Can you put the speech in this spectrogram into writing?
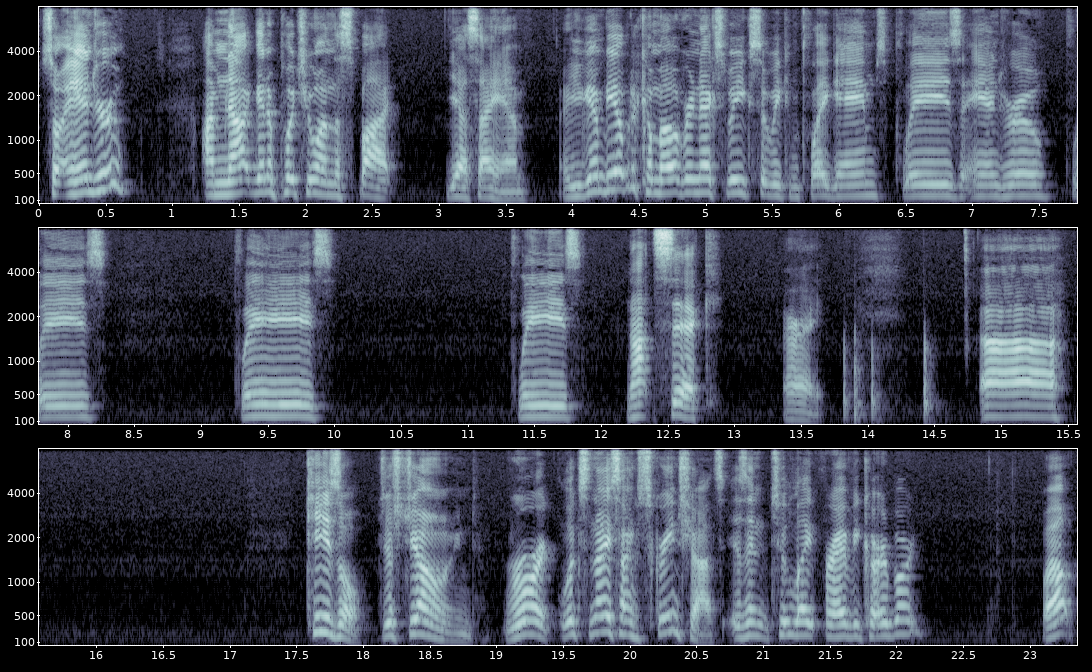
So, Andrew, I'm not going to put you on the spot. Yes, I am. Are you going to be able to come over next week so we can play games? Please, Andrew, please. Please. Please. Not sick. All right. Uh, Kiesel just joined. Rurik looks nice on screenshots. Isn't it too late for heavy cardboard? Well,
